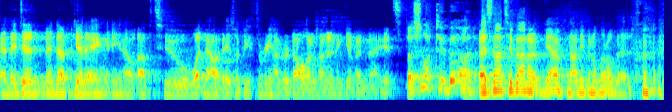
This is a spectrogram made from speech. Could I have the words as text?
and they did end up getting, you know, up to what nowadays would be three hundred dollars on any given night. That's not too bad. That's not too bad. uh, Yeah, not even a little bit.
